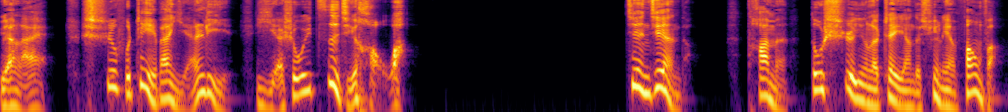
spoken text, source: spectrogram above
原来师傅这般严厉，也是为自己好啊。渐渐的，他们。都适应了这样的训练方法：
